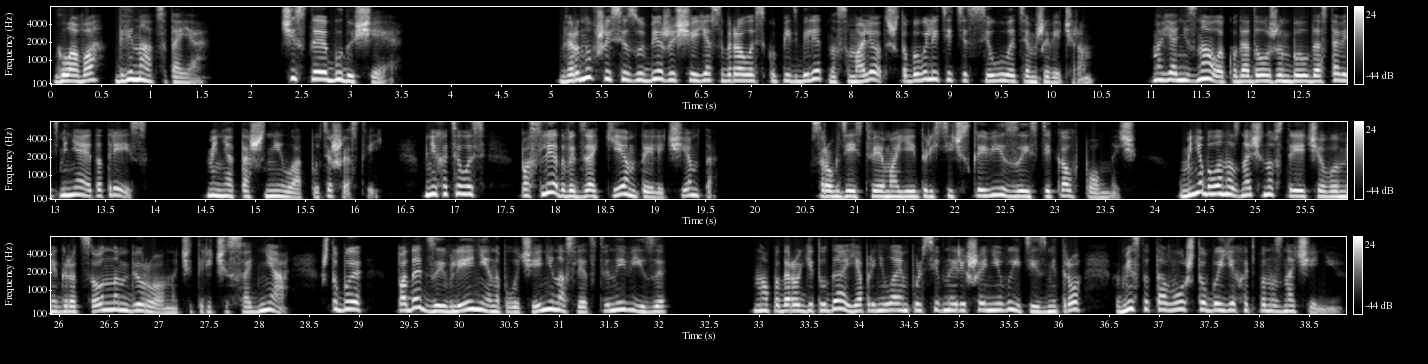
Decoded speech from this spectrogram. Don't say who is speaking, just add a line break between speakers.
Глава двенадцатая. Чистое будущее. Вернувшись из убежища, я собиралась купить билет на самолет, чтобы вылететь из Сеула тем же вечером. Но я не знала, куда должен был доставить меня этот рейс. Меня тошнило от путешествий. Мне хотелось последовать за кем-то или чем-то. Срок действия моей туристической визы истекал в полночь. У меня была назначена встреча в иммиграционном бюро на 4 часа дня, чтобы подать заявление на получение наследственной визы. Но по дороге туда я приняла импульсивное решение выйти из метро вместо того, чтобы ехать по назначению.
